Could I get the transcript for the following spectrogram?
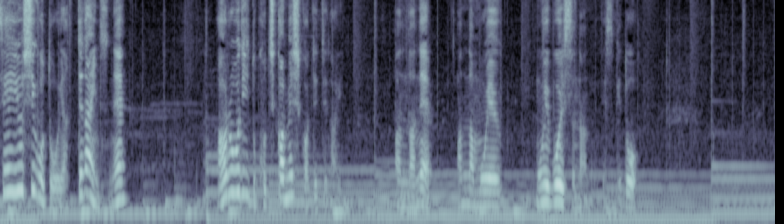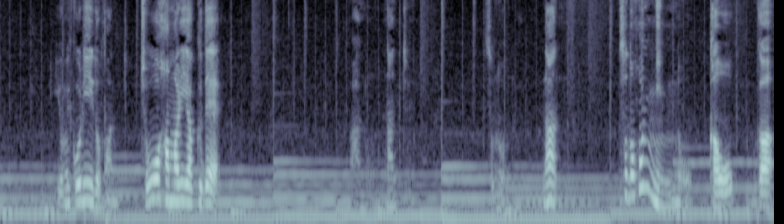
声優仕事をやってないんですね。ROD とこち亀しか出てない。あんなねあんな萌え萌えボイスなんですけどヨミ子リードマン超ハマり役であのなんていうの？そのなその本人の顔が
